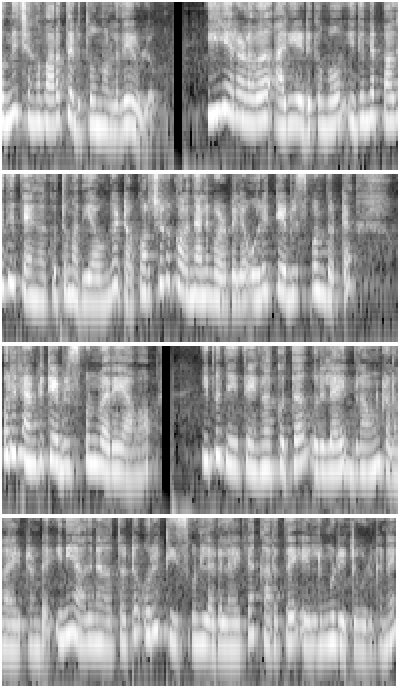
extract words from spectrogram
ഒന്നിച്ചങ്ങ് വറുത്തെടുത്തു എന്നുള്ളതേ ഉള്ളൂ. ഈ ഒരളവ് അരി എടുക്കുമ്പോൾ ഇതിന്റെ പകുതി തേങ്ങാക്കുത്ത് മതിയാവും കേട്ടോ. കുറച്ചുകൂടെ കുറഞ്ഞാലും കുഴപ്പമില്ല. ഒരു ടേബിൾ സ്പൂൺ തൊട്ട് ഒരു രണ്ട് ടേബിൾ സ്പൂൺ വരെ ആവാം ഇപ്പോൾ ഈ തേങ്ങാക്കൊത്ത് ഒരു ലൈറ്റ് ബ്രൗൺ കളറായിട്ടുണ്ട് ഇനി അതിനകത്തോട്ട് ഒരു ടീസ്പൂൺ ലെവലായിട്ട് കറുത്ത എള്ളും കൂടി ഇട്ട് കൊടുക്കണേ.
